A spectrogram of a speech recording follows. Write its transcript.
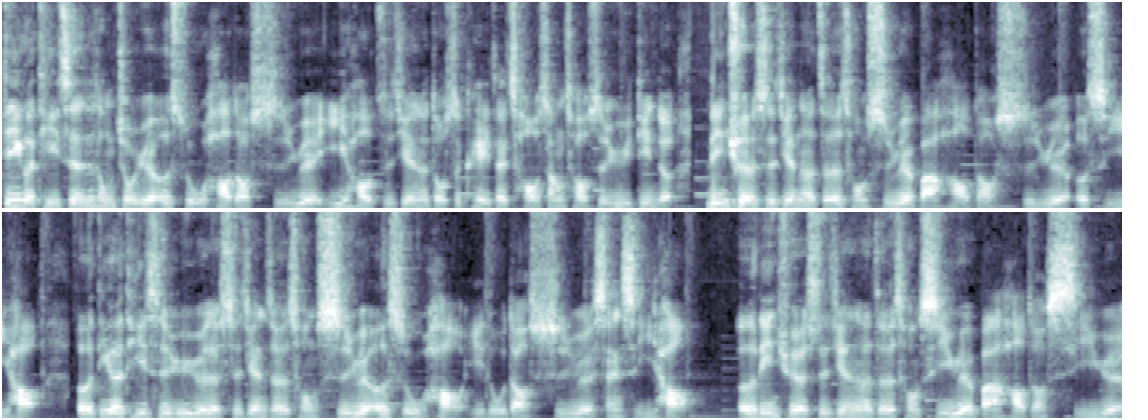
第一个梯次是从九月二十五号到十月一号之间呢都是可以在超商超市预定的，领取的时间呢则是从十月八号到十月二十一号。而第二梯次预约的时间则从十月二十五号一路到十月三十一号。而领取的时间呢，则是从十一月八号到十一月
